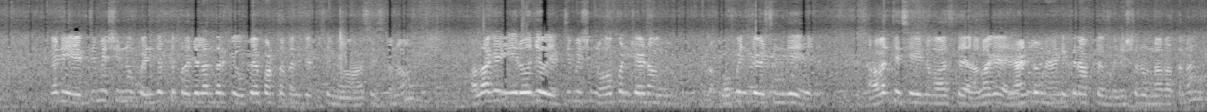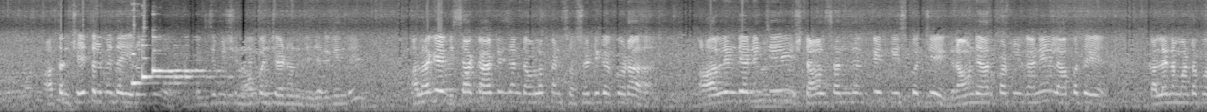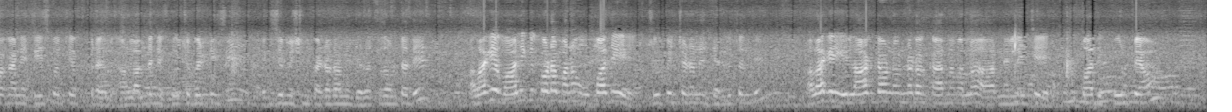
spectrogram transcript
కానీ ఎగ్జిబిషన్ పెందుర్తి ప్రజలందరికీ ఉపయోగపడుతుందని చెప్పేసి మేము ఆశిస్తున్నాం. అలాగే ఈరోజు ఎగ్జిబిషన్ ఓపెన్ చేయడం ఓపెన్ చేసింది అవంతి శ్రీనివాస్ అలాగే హ్యాండ్లూమ్ హ్యాండిక్రాఫ్ట్ మినిస్టర్ ఉన్నారు అతను. అతని చేతుల మీద ఈరోజు ఎగ్జిబిషన్ ఓపెన్ చేయడం జరిగింది. అలాగే విశాఖ ఆర్టిజన్ డెవలప్మెంట్ సొసైటీగా కూడా ఆల్ ఇండియా నుంచి స్టాల్స్ అందరికీ తీసుకొచ్చి గ్రౌండ్ ఏర్పాట్లు కానీ లేకపోతే కళ్యాణ మండపం కానీ తీసుకొచ్చి వాళ్ళందరినీ కూర్చోబెట్టేసి ఎగ్జిబిషన్ పెట్టడం జరుగుతూ ఉంటుంది. అలాగే వాళ్ళకి కూడా మనం ఉపాధి చూపించడం జరుగుతుంది. అలాగే ఈ లాక్డౌన్ ఉండడం కారణం వల్ల ఆరు నెలల నుంచి ఉపాధి కూల్పాము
